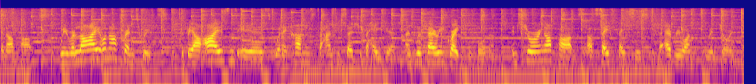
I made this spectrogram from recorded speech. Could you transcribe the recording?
in our parks. We rely on our friends groups to be our eyes and ears when it comes to antisocial behaviour and we're very grateful for them, ensuring our parks are safe places for everyone to enjoy.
